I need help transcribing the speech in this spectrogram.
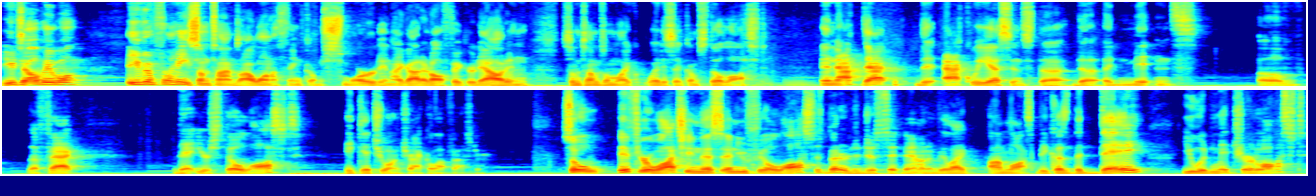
You tell people, even for me, sometimes I want to think I'm smart and I got it all figured out. And sometimes I'm like, wait a sec, I'm still lost. And that, that the acquiescence, the, the admittance of the fact that you're still lost it gets you on track a lot faster. So if you're watching this and you feel lost, it's better to just sit down and be like, I'm lost. Because the day you admit you're lost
